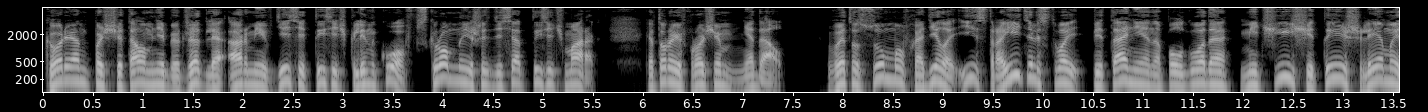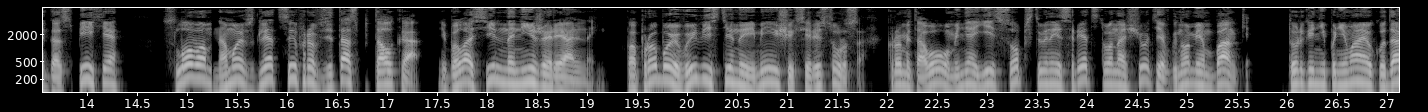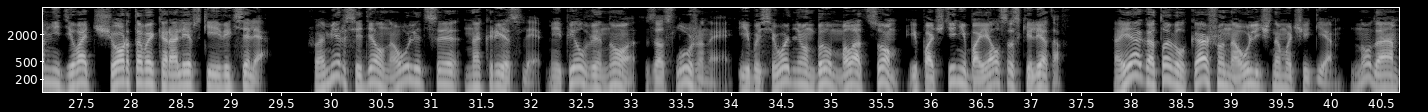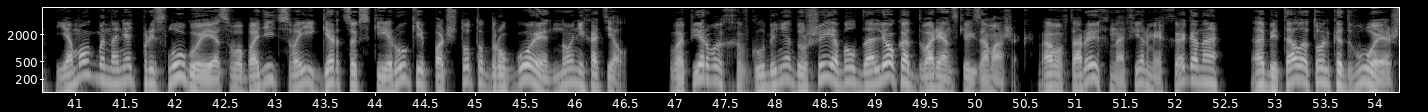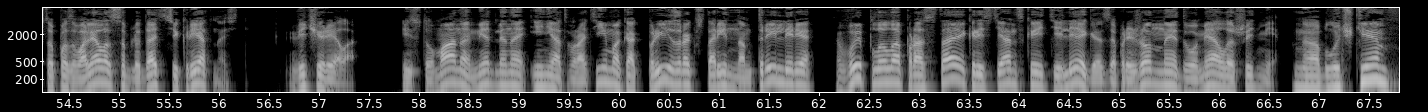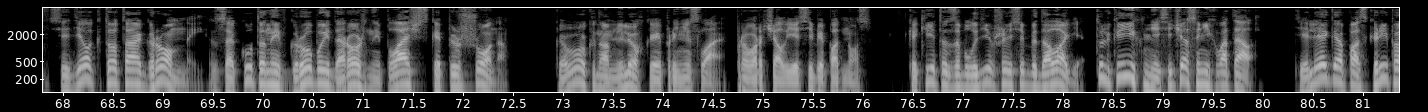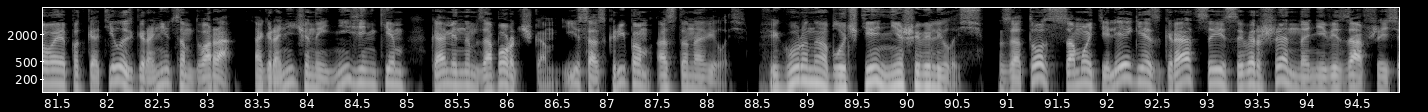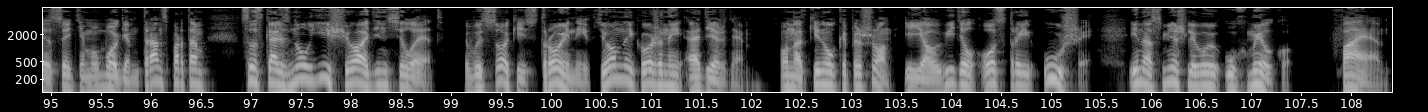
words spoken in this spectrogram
Кориан посчитал мне бюджет для армии в 10 тысяч клинков, в скромные 60 тысяч марок, которые, впрочем, не дал. В эту сумму входило и строительство, питание на полгода, мечи, щиты, шлемы, доспехи. Словом, на мой взгляд, цифра взята с потолка, и была сильно ниже реальной. Попробую вывести на имеющихся ресурсах. Кроме того, у меня есть собственные средства на счете в гномием банке. Только не понимаю, куда мне девать чертовы королевские векселя. Фамир сидел на улице на кресле и пил вино, заслуженное, ибо сегодня он был молодцом и почти не боялся скелетов. А я готовил кашу на уличном очаге. Ну да, я мог бы нанять прислугу и освободить свои герцогские руки под что-то другое, но не хотел. Во-первых, в глубине души я был далек от дворянских замашек, а во-вторых, на ферме Хэгана обитало только двое, что позволяло соблюдать секретность. Вечерело. Из тумана медленно и неотвратимо, как призрак в старинном триллере, выплыла простая крестьянская телега, запряженная двумя лошадьми. На облучке сидел кто-то огромный, закутанный в грубый дорожный плащ с капюшоном. «Кого к нам нелегкая принесла?» – проворчал я себе под нос. Какие-то заблудившиеся бедолаги. Только их мне сейчас и не хватало. Телега, поскрипывая, подкатилась к границам двора, ограниченный низеньким каменным заборчиком, и со скрипом остановилась. Фигура на облучке не шевелилась. Зато с самой телеги, с грацией, совершенно не вязавшейся с этим убогим транспортом, соскользнул еще один силуэт. Высокий, стройный, в темной кожаной одежде. Он откинул капюшон, и я увидел острые уши и насмешливую ухмылку. Фаен.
